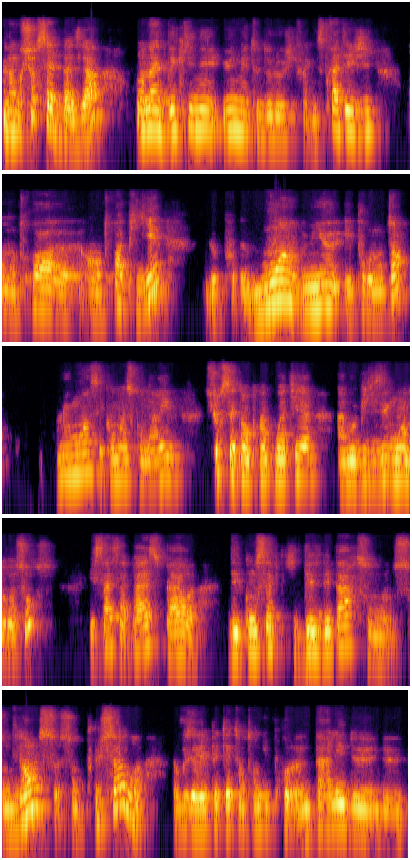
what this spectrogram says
Donc sur cette base-là, on a décliné une méthodologie, enfin une stratégie en trois, euh, en trois piliers le moins, mieux et pour longtemps. Le moins, c'est comment est-ce qu'on arrive sur cette empreinte matière à mobiliser moins de ressources. Et ça, ça passe par des concepts qui, dès le départ, sont, sont denses, sont plus sobres. Vous avez peut-être entendu parler de, de,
